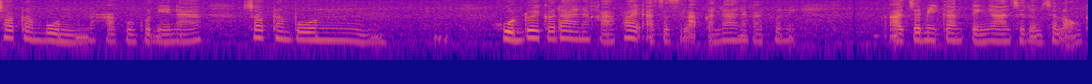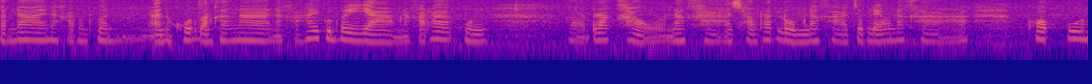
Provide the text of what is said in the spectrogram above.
ชอบทำบุญนะคะคนคนนี้นะ ชอบทำบุญคุณด้วยก็ได้นะคะไพ่อาจจะสลับกันได้นะคะเพื่อนอาจจะมีการแต่งงานเฉลิมฉลองกันได้นะคะเพื่อนๆอนาคตวันข้างหน้านะคะ ให้คุณพยายามนะคะ ถ้าคุณรักเขานะคะ ชาวทัดลมนะคะ จบแล้วนะคะ ขอบคุณ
